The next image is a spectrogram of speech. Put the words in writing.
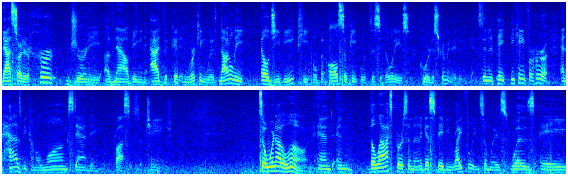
that started her journey of now being an advocate and working with not only LGBT people, but also people with disabilities who are discriminated against. And it became for her and has become a long-standing process of change. So we're not alone. And, and the last person, and I guess maybe rightfully in some ways, was a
